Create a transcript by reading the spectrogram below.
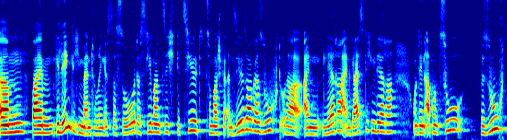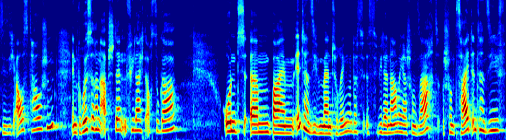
Ähm, beim gelegentlichen Mentoring ist das so, dass jemand sich gezielt zum Beispiel einen Seelsorger sucht oder einen Lehrer, einen geistlichen Lehrer und den ab und zu besucht, sie sich austauschen, in größeren Abständen vielleicht auch sogar. Und ähm, beim intensiven Mentoring, und das ist, wie der Name ja schon sagt, schon zeitintensiv,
